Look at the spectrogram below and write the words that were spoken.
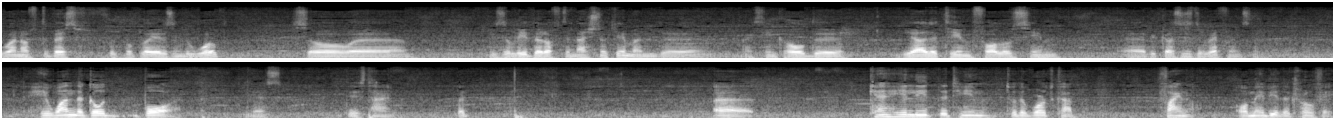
one of the best football players in the world. So uh, he's a leader of the national team, and uh, I think all the the other team follows him uh, because he's the reference. He won the gold ball Yes. this time, but uh, can he lead the team to the World Cup final or maybe the trophy?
